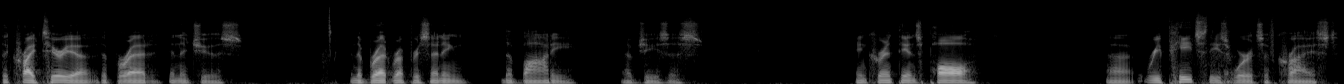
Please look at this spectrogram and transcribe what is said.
the criteria the bread and the juice. And the bread representing the body of Jesus. In Corinthians, Paul uh, repeats these words of Christ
